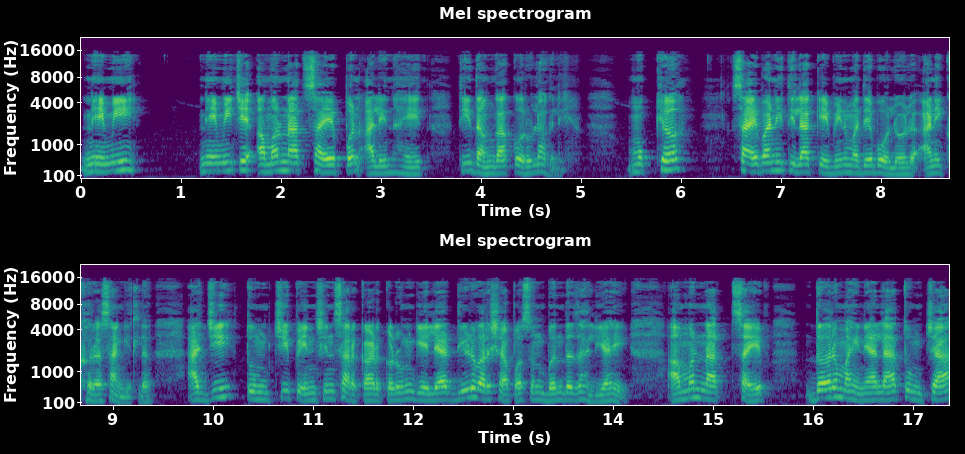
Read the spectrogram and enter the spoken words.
नेहमी नेहमीचे अमरनाथ साहेब पण आले नाहीत. ती दंगा करू लागली. मुख्य साहेबांनी तिला केबिनमध्ये बोलवलं आणि खरं सांगितलं आजी तुमची पेन्शन सरकारकडून गेल्या दीड वर्षापासून बंद झाली आहे. अमरनाथ साहेब दर महिन्याला तुमच्या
